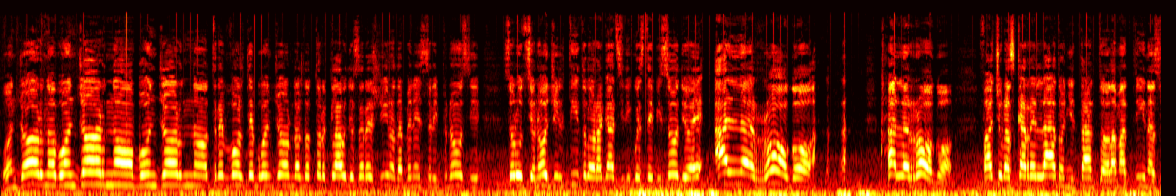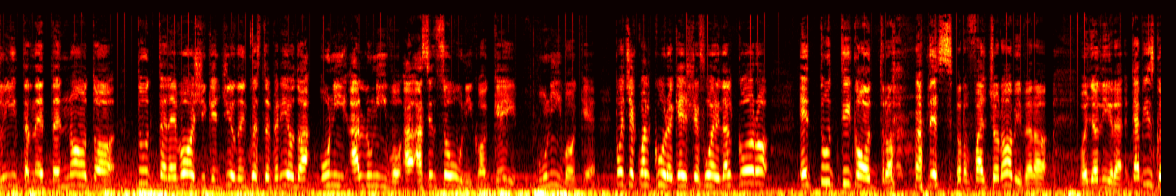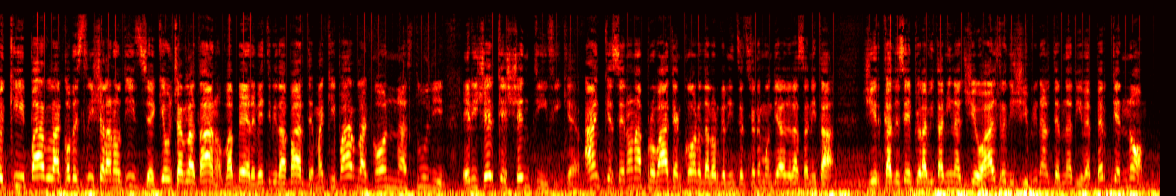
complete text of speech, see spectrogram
Buongiorno, buongiorno, buongiorno, tre volte buongiorno al dottor Claudio Saracino da Benessere Ipnosi Soluzione. Oggi il titolo, ragazzi, di questo episodio è Al rogo. Al rogo. Faccio una scarrellata ogni tanto la mattina su internet e noto tutte le voci che girano in questo periodo a uni, all'univo, a, a senso unico, ok? Univoche. Poi c'è qualcuno che esce fuori dal coro e tutti contro. Adesso non faccio nomi, però voglio dire, capisco chi parla come striscia la notizia e chi è un ciarlatano, va bene, mettili da parte, ma chi parla con studi e ricerche scientifiche, anche se non approvate ancora dall'Organizzazione Mondiale della Sanità, circa ad esempio la vitamina C o altre discipline alternative, perché no?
